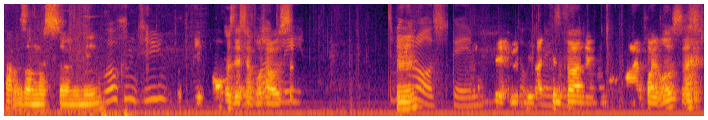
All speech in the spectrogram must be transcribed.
that was unnecessarily mean. Welcome to the opposite of what I was likely to be the Hmm? last game. literally like confirming what my point was.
